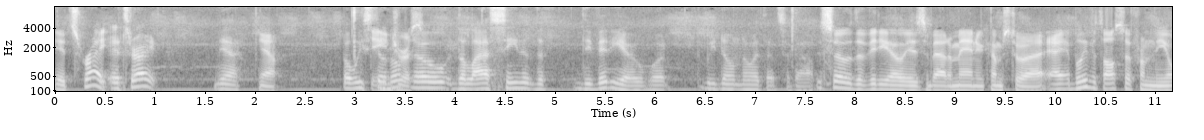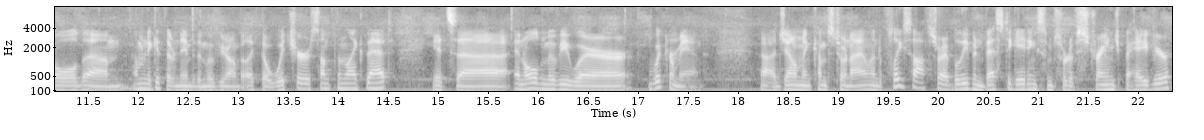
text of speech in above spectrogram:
it's right It's right. Yeah, yeah but we still Dangerous. don't know the last scene of the the video. What we don't know what that's about. so the video is about a man who comes to a i believe it's also from the old um, i'm going to get the name of the movie wrong but like the witcher or something like that it's uh, an old movie where wicker man a gentleman comes to an island, a police officer, I believe, investigating some sort of strange behavior.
